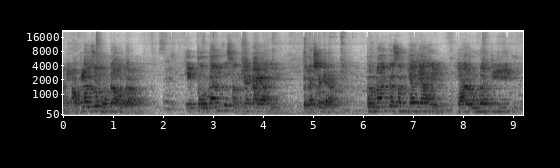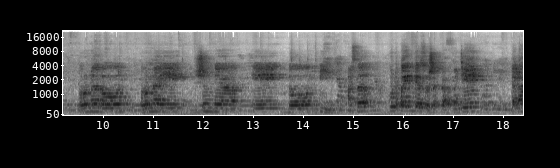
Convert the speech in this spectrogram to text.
आणि आपला जो मुद्दा होता की पूर्णांक संख्या काय आहे तर लक्ष द्या. पूर्णांक संख्या जी आहे त्या ऋण तीन ऋण दोन ऋण एक शून्य एक दोन तीन. असं कुठपर्यंत असू शकतात म्हणजे त्याला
